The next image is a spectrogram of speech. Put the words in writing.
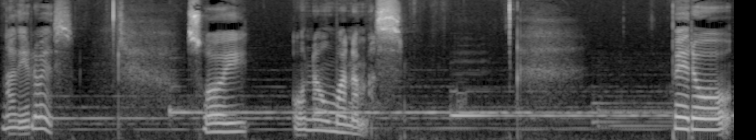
nadie lo es. Soy una humana más. Pero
